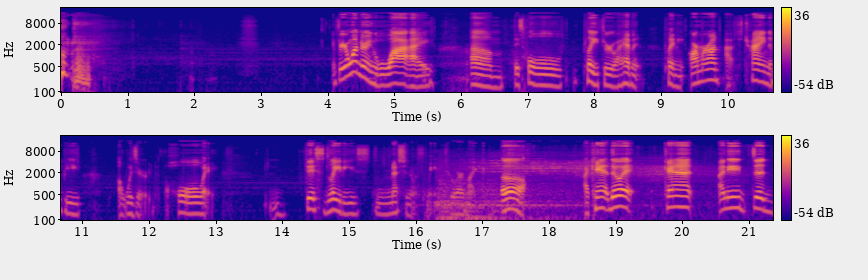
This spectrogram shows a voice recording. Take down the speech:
if you're wondering why um, this whole playthrough I haven't put any armor on, I was trying to be a wizard the whole way. This lady's messing with me to where I'm like, ugh, I can't do it. Can't. I need to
